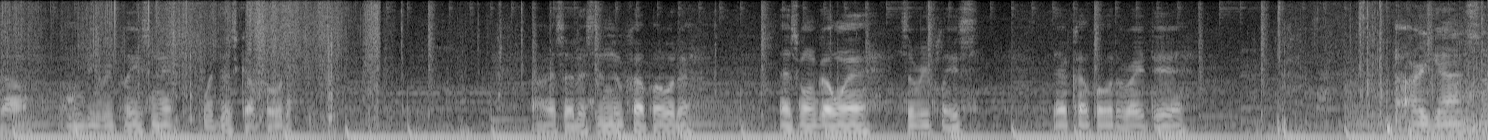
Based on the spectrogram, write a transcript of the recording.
So I'm gonna be replacing it with this cup holder. All right, so this is the new cup holder that's gonna go in to replace that cup holder right there. All right, guys, so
